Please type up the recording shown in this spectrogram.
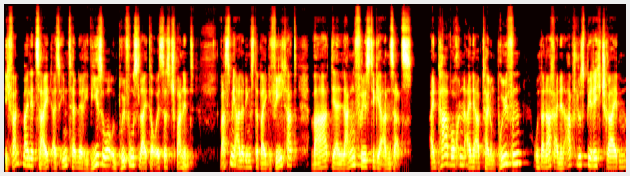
Ich fand meine Zeit als interner Revisor und Prüfungsleiter äußerst spannend. Was mir allerdings dabei gefehlt hat, war der langfristige Ansatz. Ein paar Wochen eine Abteilung prüfen und danach einen Abschlussbericht schreiben,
